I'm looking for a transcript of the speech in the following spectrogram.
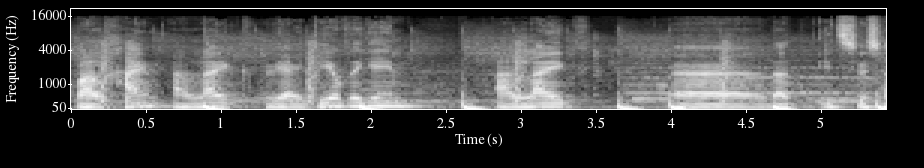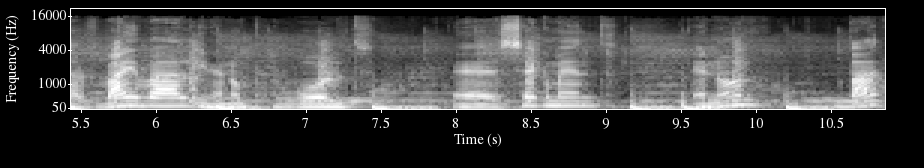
Valheim, I like the idea of the game, I like uh, that it's a survival in an open world uh, segment and all but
